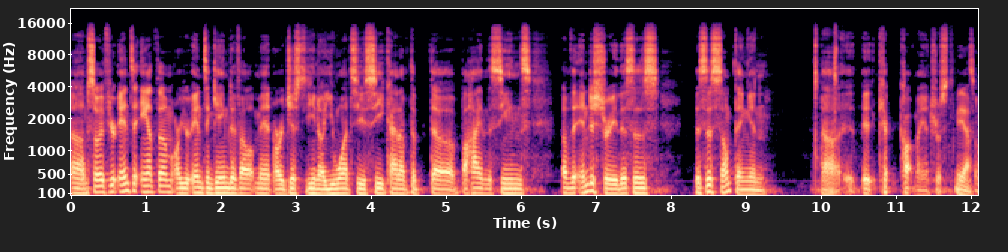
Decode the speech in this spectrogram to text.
Um, so if you're into Anthem or you're into game development or just you know you want to see kind of the the behind the scenes of the industry, this is this is something, and uh, it, it ca- caught my interest. Yeah. So,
